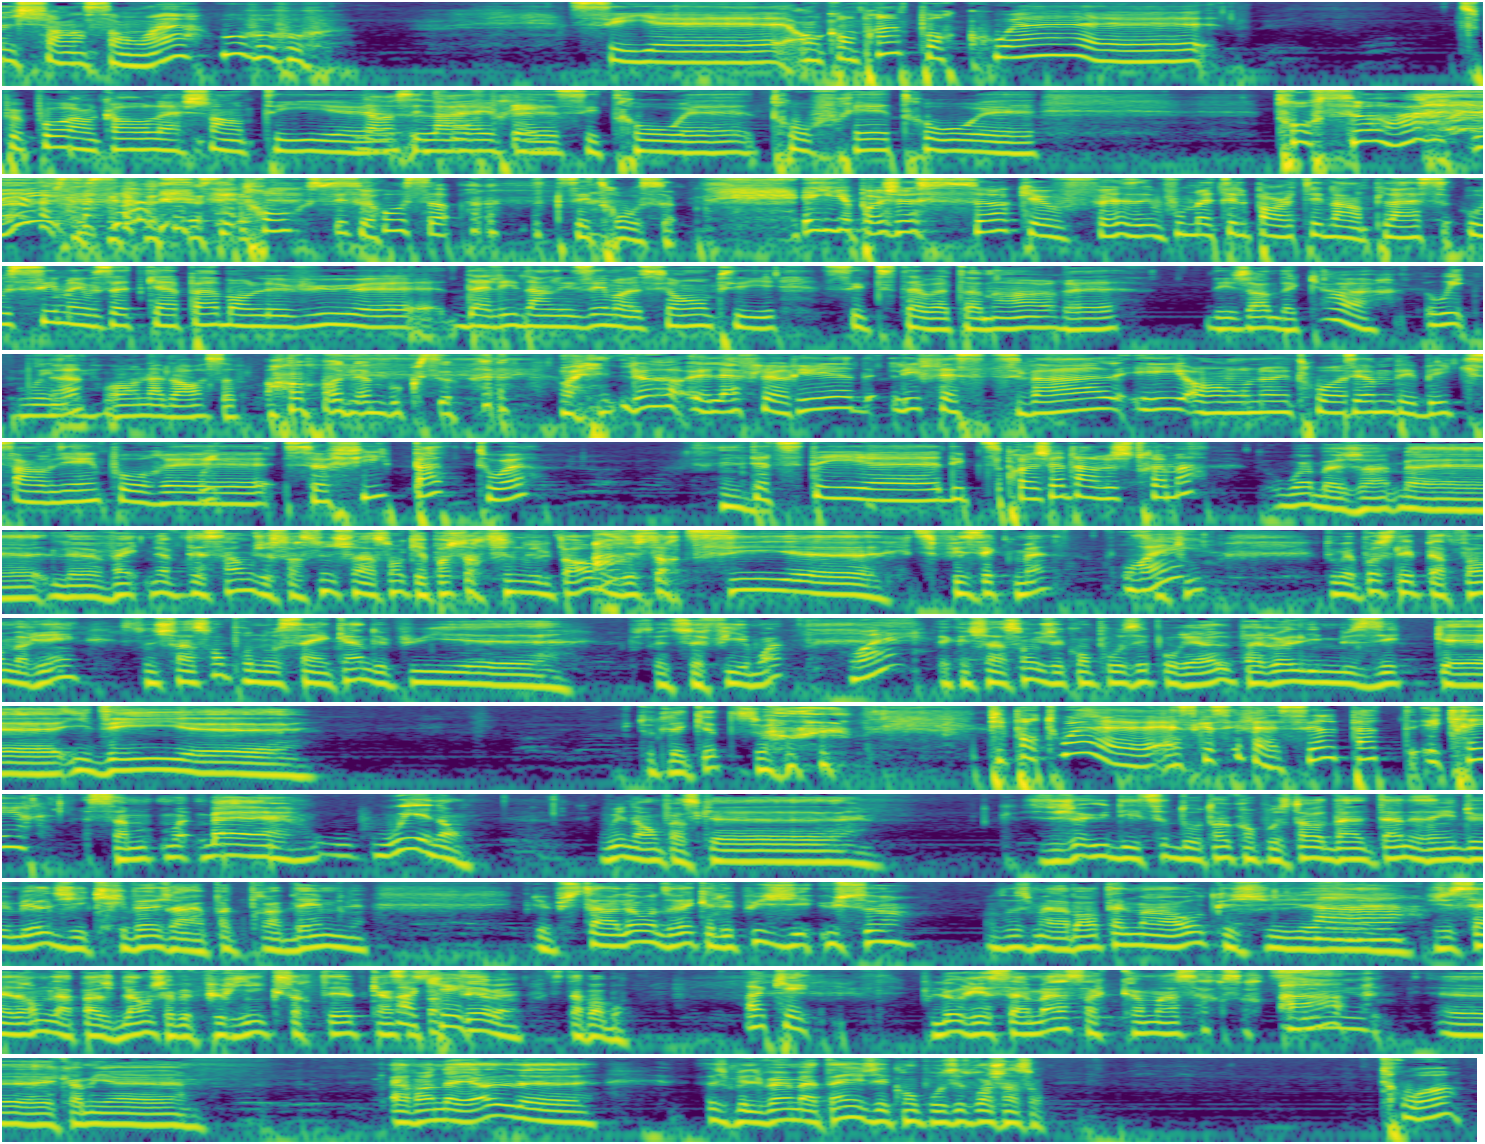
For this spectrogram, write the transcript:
Quelle chanson, hein? Ouh. C'est, euh, on comprend pourquoi euh, tu peux pas encore la chanter euh, Non, c'est trop live. frais. euh, c'est trop, euh, trop frais, trop, euh, trop ça, hein? Oui, c'est ça. c'est trop C'est ça. trop ça. C'est trop ça. Et il n'y a pas juste ça que vous faites, vous mettez le party dans place aussi, mais vous êtes capable, on l'a vu, euh, d'aller dans les émotions, puis c'est tout à votre honneur, euh, des gens de cœur. Oui, oui, Hein? oui, on adore ça. on aime beaucoup ça. Oui, là, euh, la Floride, les festivals, et on a un troisième bébé qui s'en vient pour euh, Sophie. Pat, toi, t'as-tu des, euh, des petits projets d'enregistrement? Ouais, ben, ben, le 29 décembre, j'ai sorti une chanson qui n'est pas sortie de nulle part, mais j'ai sorti euh, physiquement. Ah! Ouais. C'est tout. Tout, mais pas sur les plateformes, rien. C'est une chanson pour nos cinq ans depuis euh, Sophie et moi. Ouais. Avec une chanson que j'ai composée pour elle. Paroles et musique, euh, idées, euh, toute l'équipe, ça. Puis pour toi, euh, est-ce que c'est facile, Pat, écrire? Ça ben, oui et non. Oui et non, parce que j'ai déjà eu des titres d'auteurs-compositeurs dans le temps, des années 2000. J'écrivais, j'avais pas de problème. là. Depuis ce temps-là, on dirait que depuis que j'ai eu ça, on dirait que je m'élabore tellement haute que j'ai euh, Ah. j'ai le syndrome de la page blanche. J'avais plus rien qui sortait. Puis quand ça sortait, ben, c'était pas bon. OK. Puis là, récemment, ça a commencé à ressortir. Ah. Euh, comme il y a... Avant Noël, euh, je me levais un matin, j'ai composé trois chansons. Trois?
